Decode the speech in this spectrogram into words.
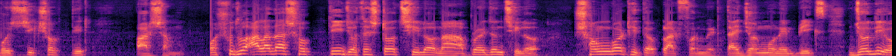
বৈশ্বিক শক্তির ভারসাম্য। শুধু আলাদা শক্তি যথেষ্ট ছিল না, প্রয়োজন ছিল সংগঠিত প্ল্যাটফর্মের। তাই জন্ম নেয় ব্রিক্স। যদিও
